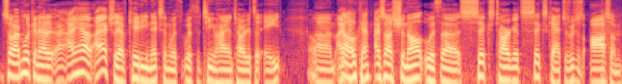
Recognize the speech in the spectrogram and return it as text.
so I'm looking at it. I have I actually have K.D. Nixon with with the team high in targets at eight. Um, I, Oh, okay. I saw Shenault with uh, six targets, six catches, which is awesome.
